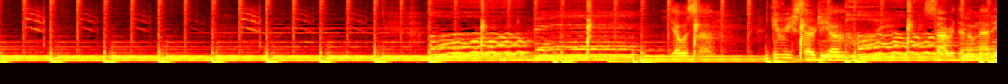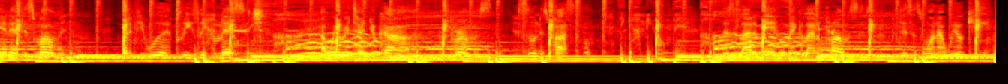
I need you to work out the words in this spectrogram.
Yo, what's up? You reached Sergio. Sorry that I'm not in at this moment. But if you would, please leave a message. I will return your call. I promise. As soon as possible. There's a lot of men who make a lot of promises, but this is one I will keep.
